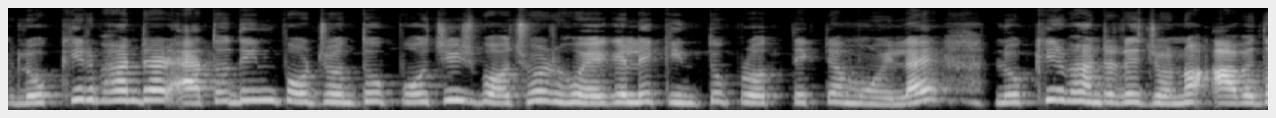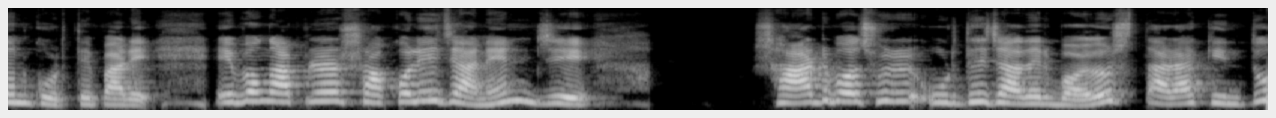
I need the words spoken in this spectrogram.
লক্ষ্মীর ভাণ্ডার এতদিন পর্যন্ত পঁচিশ বছর হয়ে গেলে কিন্তু প্রত্যেকটা মহিলায় লক্ষ্মীর ভাণ্ডারের জন্য আবেদন করতে পারে। এবং আপনারা সকলেই জানেন যে ষাট বছরের ঊর্ধ্বে যাদের বয়স, তারা কিন্তু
